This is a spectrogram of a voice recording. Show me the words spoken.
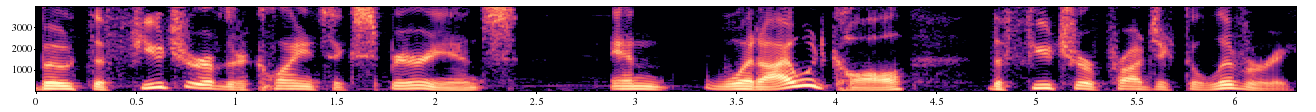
both the future of their client's experience and what I would call the future of project delivery.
